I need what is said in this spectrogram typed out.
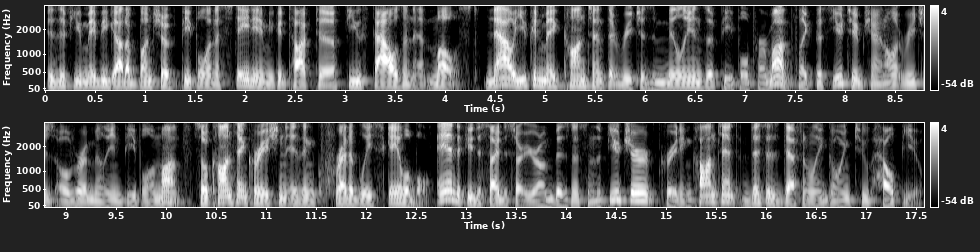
is if you maybe got a bunch of people in a stadium, you could talk to a few thousand at most. Now you can make content that reaches millions of people per month. Like this YouTube channel, it reaches over a million people a month. So content creation is incredibly scalable scalable. And if you decide to start your own business in the future, creating content, this is definitely going to help you.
